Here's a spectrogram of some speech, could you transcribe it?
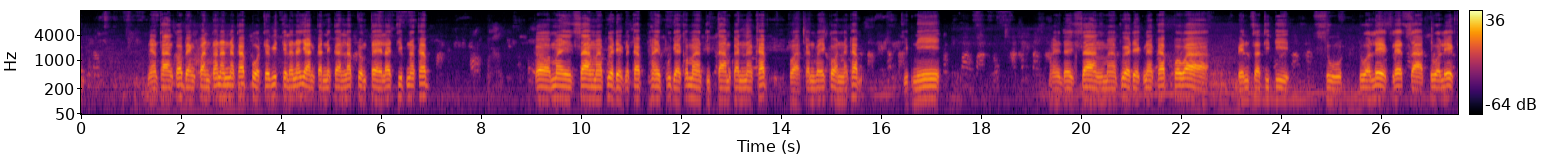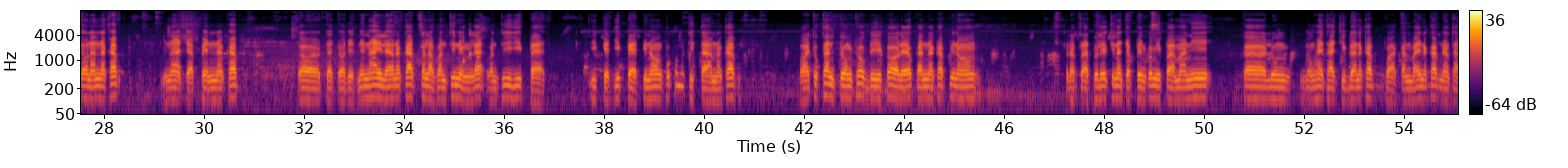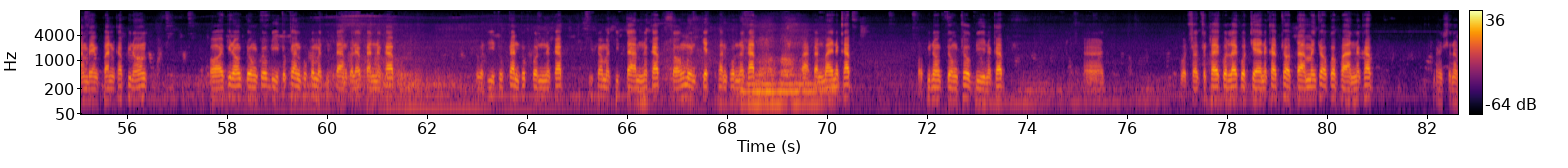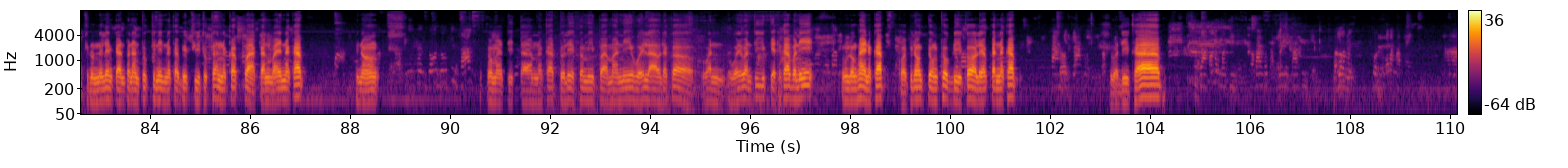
แนวทางก็แบ่งปันเท่านั้นนะครับโปรดใช้วิจารณญาณกันในการรับชมแต่ละคลิปนะครับ ก็ไม่สร้างมาเพื่อเด็กนะครับ ให้ผู้ใหญ่เข้ามาติดตามกันนะครับ ฝากกันไว้ก่อนนะครับ คลิปนี้ ไม่ได้สร้างมาเพื่อเด็กนะครับ เพราะว่าเป็นสถิติสูตรตัวเลขและศาสตร์ตัวเลขเท่านั้นนะครับ ที่น่าจะเป็นนะครับ ก็จะจอเด็ดเน้นให้แล้วนะครับสำหรับวันที่หนึ่งและวันที่ยี่แปดยี่เจ็ดยี่แปดพี่น้องพวกเข้ามาติดตามนะครับ ขอให้ทุกท่านจงโชคดีก็แล้วกันนะครับพี่น้องสำหรับศาสตร์ตัวเลขที่น่าจะเป็นก็มีประมาณนี้ ก็ลงลงให้ทายจิบแล้วนะครับ ฝากกันไว้นะครับ แนวทางแบ่งปันครับพี่น้อง ขอให้พี่น้องจงโชคดีทุกท่านผู้เข้ามาติดตามก็แล้วกันนะครับ สวัสดีทุกท่านทุกคนนะครับที่เข้ามาติดตามนะครับ 27,000 คนนะครับ ฝากกันไว้นะครับ ขอพี่น้องจงโชคดีนะครับกด subscribe กดไลค์กดแชร์นะครับ ชอบตามไม่ชอบก็ผ่านนะครับไม่สนับสนุนในเล่นการพนันทุกชนิดนะครับเอฟซีทุกท่านนะครับ ฝากกันไว้นะครับ พี่น้อง ก็มาติดตามนะครับ ตัวเลขก็มีประมาณนี้หวยลาวแล้วก็วันหวยวันที่ยี่สิบเจ็ดนะครับ วันนี้ลุงลงให้นะครับ ขอพี่น้องจงโชคดีก็แล้วกันนะครับ สวัสดีครับ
